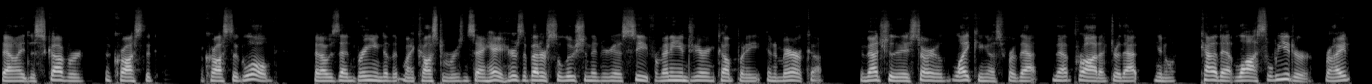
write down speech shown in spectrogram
that I discovered across the across the globe that I was then bringing to the, my customers and saying, "Hey, here's a better solution than you're going to see from any engineering company in America." eventually they started liking us for that that product or that you know kind of that lost leader, right?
